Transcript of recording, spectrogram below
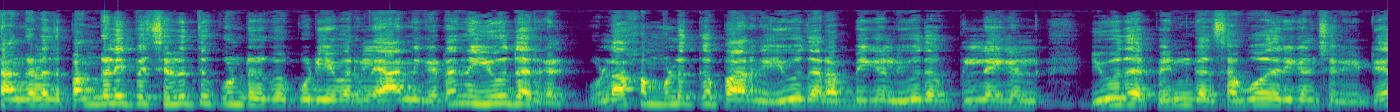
தங்களது பங்களிப்பை செலுத்திக் கொண்டிருக்கக்கூடியவர்கள் யாருன்னு கேட்டால் இந்த யூதர்கள். உலகம் முழுக்க பாருங்க யூத ரப்பிகள் யூத பிள்ளைகள் யூத பெண்கள் சகோதரிகள் சொல்லிட்டு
